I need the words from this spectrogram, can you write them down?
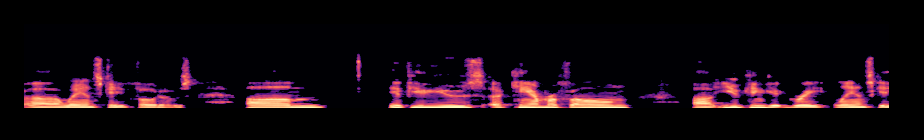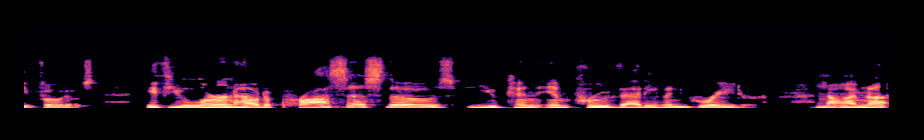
uh, landscape photos. Um, if you use a camera phone, uh, you can get great landscape photos. If you learn how to process those, you can improve that even greater. Mm-hmm. Now, I'm not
